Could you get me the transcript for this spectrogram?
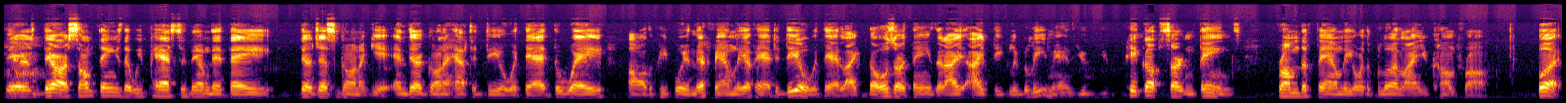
there's there are some things that we pass to them that they they're just gonna get and they're gonna have to deal with that the way all the people in their family have had to deal with that. Like those are things that i, I deeply believe in. You, you pick up certain things from the family or the bloodline you come from. But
